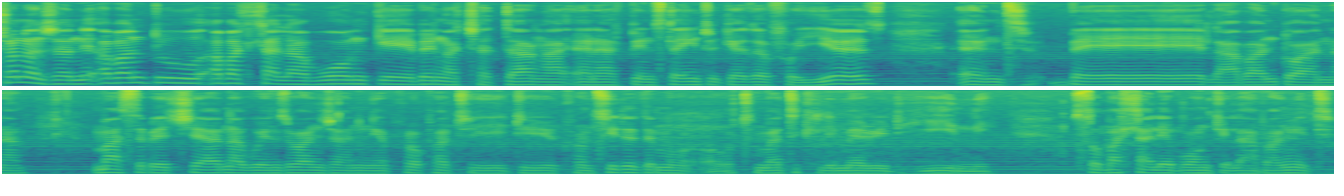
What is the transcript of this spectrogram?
Tshona njani abantu abahlala bonke bengachadanga and I've been staying together for years and be labantwana mase bechiyana kwenziwa njani ngeproperty do you consider them automatically married yini so bahlale bonke laba ngithi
